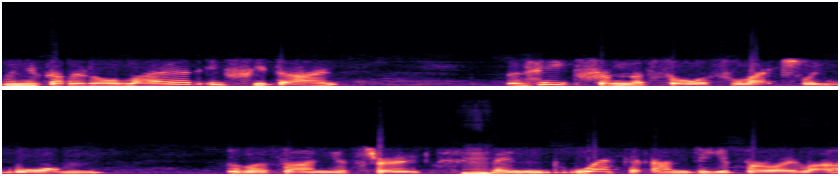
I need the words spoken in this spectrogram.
when you've got it all layered. If you don't, the heat from the sauce will actually warm the lasagna through. Then whack it under your broiler,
